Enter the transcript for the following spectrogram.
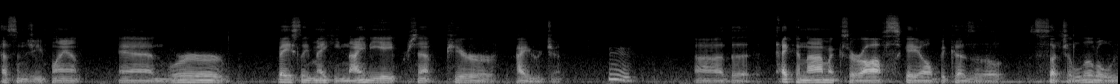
S&G plant, and we're basically making 98% pure hydrogen. Hmm. Uh, the economics are off scale because of such a little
